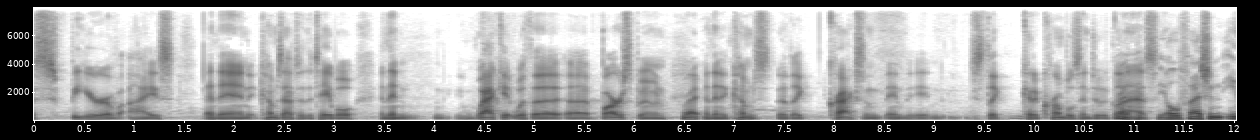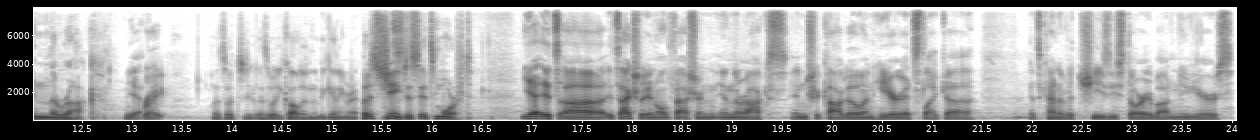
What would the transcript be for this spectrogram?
a sphere of ice and then it comes out to the table and then whack it with a, a bar spoon Right. and then it comes it like cracks and, and it just like kind of crumbles into a glass The old fashioned in the rock. Yeah. right That's what you, that's what you called it in the beginning, right? But it's changed. It's it's morphed. Yeah, it's uh, it's actually an old fashioned in the rocks in Chicago, and here it's like a, it's kind of a cheesy story about New Year's,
